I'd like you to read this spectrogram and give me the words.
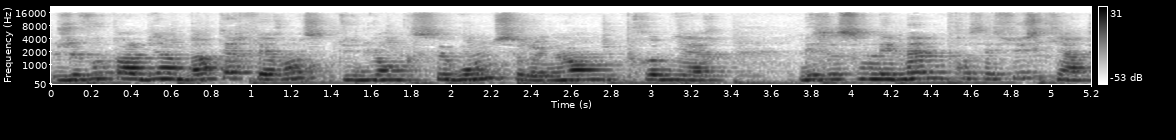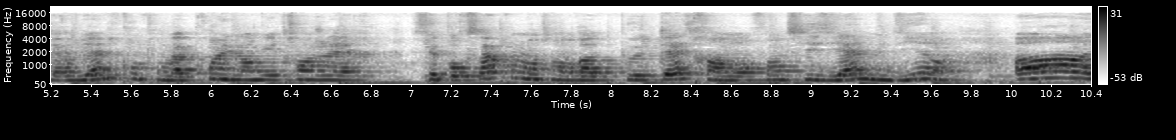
Je vous parle bien d'interférence d'une langue seconde sur une langue première, mais ce sont les mêmes processus qui interviennent quand on apprend une langue étrangère. C'est pour ça qu'on entendra peut-être un enfant de 6ème dire Oh,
